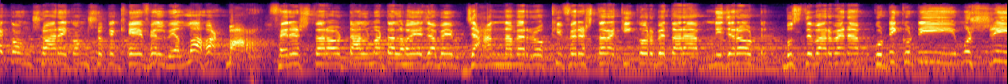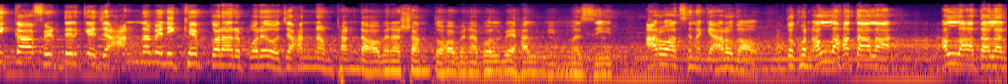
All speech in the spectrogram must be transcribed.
এক অংশ আরেক অংশকে খেয়ে ফেলবে। আল্লাহ আকবার। ফেরেশতারাও টালমাটাল হয়ে যাবে। জাহান্নামের রক্ষী ফেরেশতারা কি করবে তারা নিজেরাও বুঝতে পারবে না। কোটি কোটি মুশরিক কাফেরদেরকে জাহান্নামে নিক্ষেপ করার পরেও জাহান্নাম ঠান্ডা হবে না, শান্ত হবে না, বলবে হালমিম মসজিদ আরও আছে নাকি? আরও দাও। তখন আল্লাহ তাআলা, আল্লাহ তাআলার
